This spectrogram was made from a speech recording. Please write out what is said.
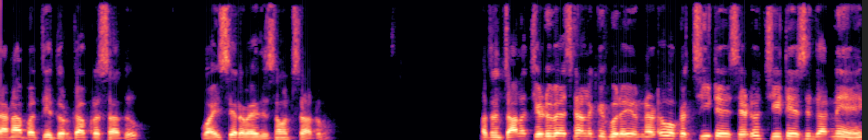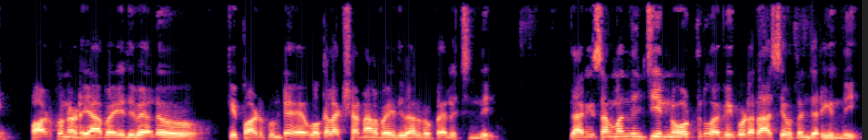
చానాపతి దుర్గా ప్రసాద్. వయసు ఇరవై ఐదు సంవత్సరాలు. అతను చాలా చెడు వ్యసనాలకి గురై ఉన్నాడు. ఒక చీట్ వేసాడు. చీట్ వేసి దాన్ని పాడుకున్నాడు. యాభై ఐదు వేలుకి పాడుకుంటే ఒక లక్ష నలభై ఐదు వేల రూపాయలు వచ్చింది. దానికి సంబంధించి నోట్లు అవి కూడా రాసి ఇవ్వడం జరిగింది.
